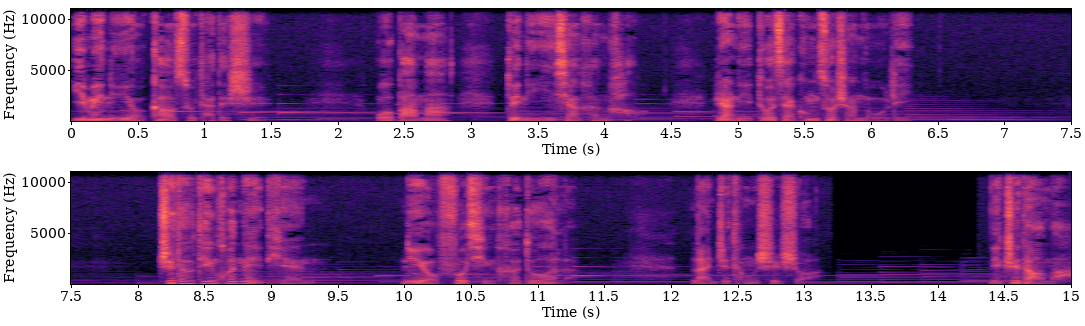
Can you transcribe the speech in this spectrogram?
因为女友告诉他的是。我爸妈对你印象很好，让你多在工作上努力。直到订婚那天，女友父亲喝多了，揽着同事说：“你知道吗？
